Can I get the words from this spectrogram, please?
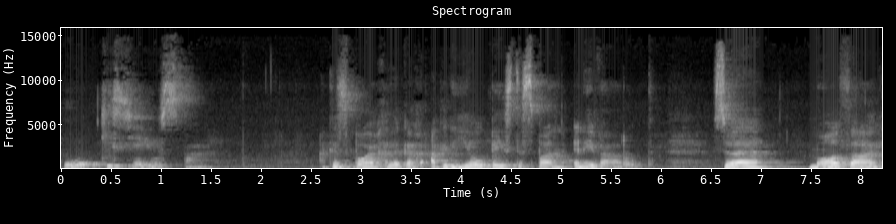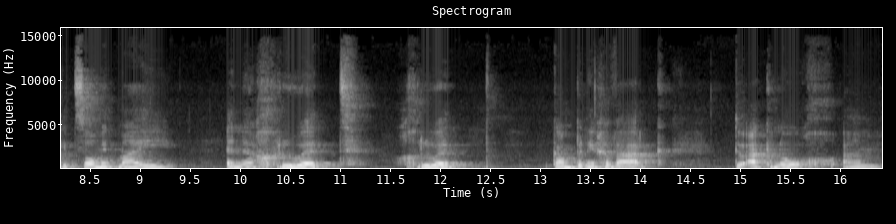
Hoe kies jy jou span? Ek is baie gelukkig. Ek het die heel beste span in die wêreld. So Martha het saam met my in 'n groot groot company gewerk toe ek nog ehm um,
